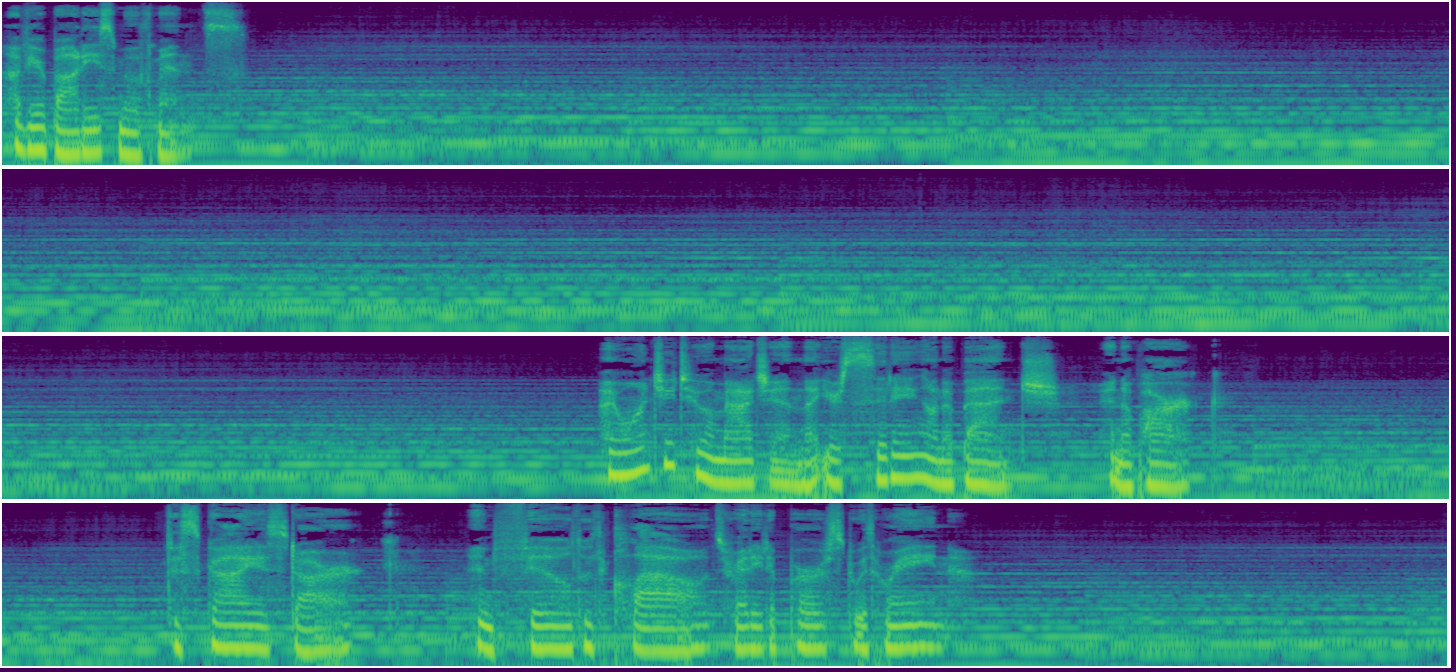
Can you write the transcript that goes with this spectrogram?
of your body's movements. I want you to imagine that you're sitting on a bench in a park. The sky is dark and filled with clouds ready to burst with rain.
